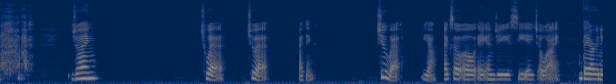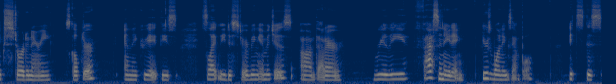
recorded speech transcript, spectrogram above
Zhang Chue. Chue, I think. Chue. Yeah. X O O A N G C H O I. They are an extraordinary sculptor and they create these slightly disturbing images um, that are really fascinating. Here's one example it's this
